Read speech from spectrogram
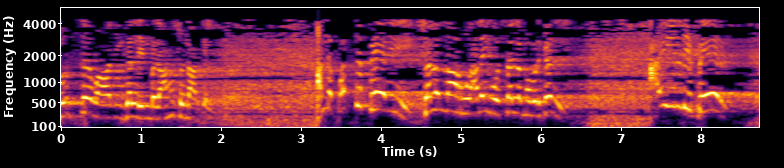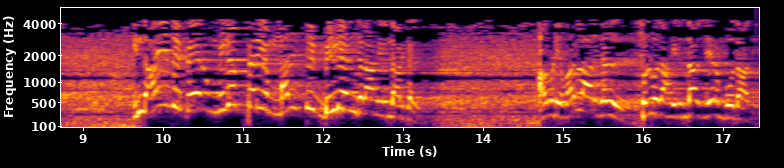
சொர்க்கவாதிகள் என்பதாக சொன்னார்கள். அந்த பத்து பேரில் செல்லல்லாஹு அலை செல்லம் அவர்கள் ஐந்து பேர் இந்த ஐந்து பேரும் மிகப்பெரிய மல்டி பில்லியன்களாக இருந்தார்கள். அவருடைய வரலாறுகள் சொல்வதாக இருந்தால் நேரம் போதாது.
